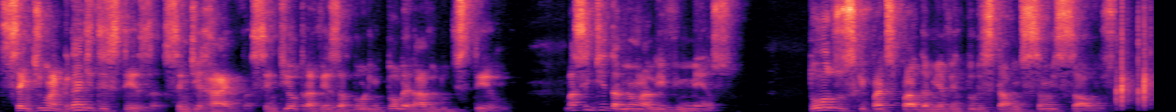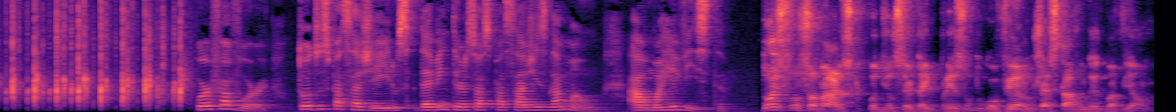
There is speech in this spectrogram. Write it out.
Senti uma grande tristeza, senti raiva, senti outra vez a dor intolerável do desterro, mas senti também um alívio imenso. Todos os que participaram da minha aventura estavam são e salvos. Por favor, Todos os passageiros devem ter suas passagens na mão. Há uma revista. Dois funcionários que podiam ser da empresa ou do governo já estavam dentro do avião.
